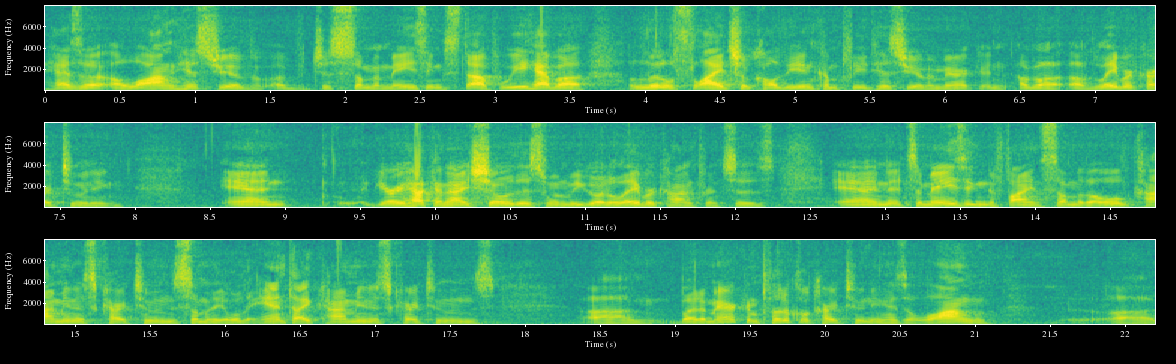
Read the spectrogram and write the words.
has a, a long history of, of, just some amazing stuff. We have a, a, little slideshow called The Incomplete History of American, of, of labor cartooning. And Gary Huck and I show this when we go to labor conferences. And it's amazing to find some of the old communist cartoons, some of the old anti-communist cartoons. Um, but American political cartooning has a long uh,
